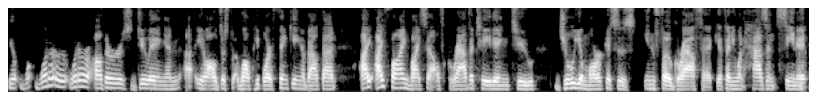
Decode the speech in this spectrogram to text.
You know, what are what are others doing? And uh, you know, I'll just while people are thinking about that, I, I find myself gravitating to Julia Marcus's infographic. If anyone hasn't seen it,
